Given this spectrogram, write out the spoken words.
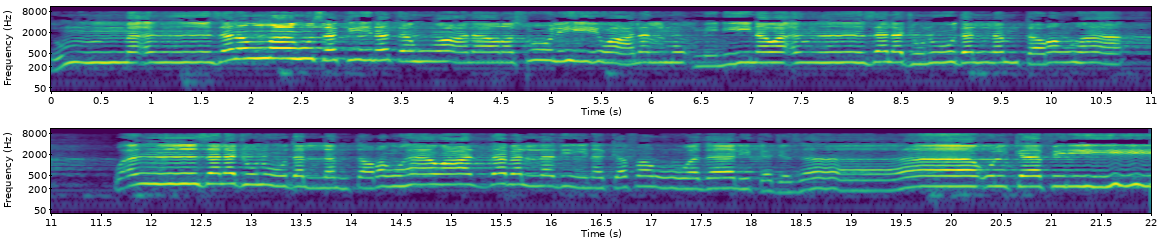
ثم أنزل الله سكينته على رسوله وعلى المؤمنين وأنزل جنودا لم تروها وأنزل جنودا لم تروها وعذب الذين كفروا وذلك جزاء الكافرين.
